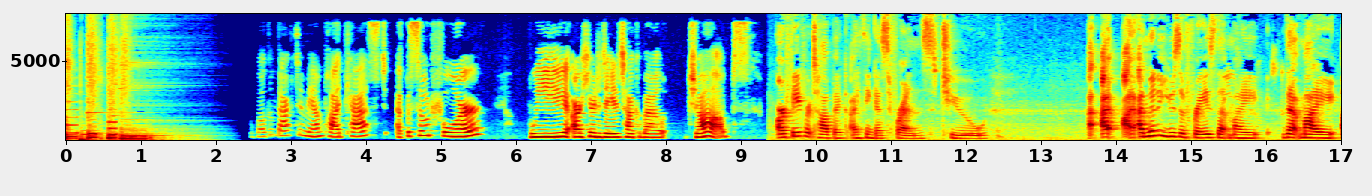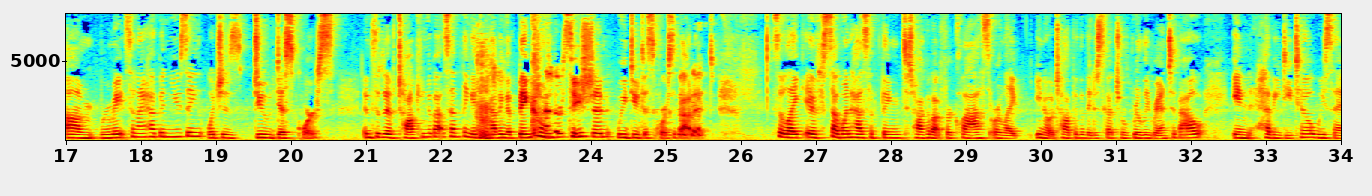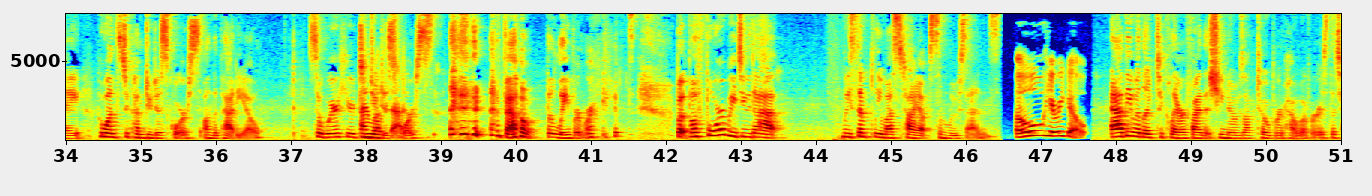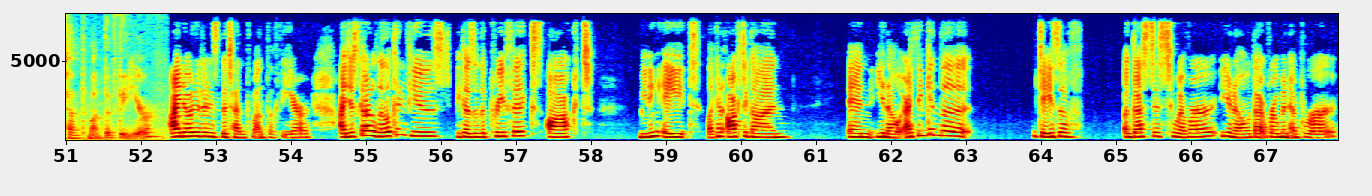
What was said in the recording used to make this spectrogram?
Welcome back to Ma'am Podcast, episode four. We are here today to talk about jobs. Our favorite topic, I think, as friends, to I, I I'm going to use a phrase that my that my um, roommates and I have been using, which is do discourse. Instead of talking about something, if you're having a big conversation, we do discourse about it. So like if someone has something to talk about for class or like, you know, a topic that they just got to really rant about in heavy detail, we say, "Who wants to come do discourse on the patio?" So we're here to I do discourse about the labor market. But before we do that, we simply must tie up some loose ends. Oh, here we go. Abby would like to clarify that she knows October, however, is the 10th month of the year. I know that it is the 10th month of the year. I just got a little confused because of the prefix oct, meaning eight, like an octagon. And, you know, I think in the days of Augustus, whoever, you know, that Roman emperor,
